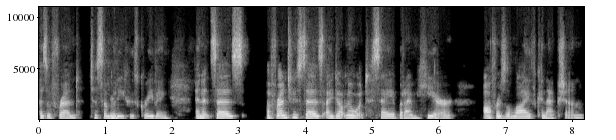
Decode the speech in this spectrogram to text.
as a friend to somebody mm-hmm. who's grieving. And it says, a friend who says, I don't know what to say, but I'm here, offers a live connection.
